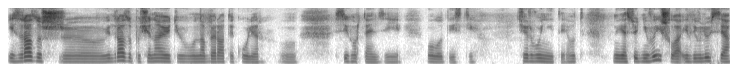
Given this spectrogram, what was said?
І зразу ж е, відразу починають набирати колір всі гортензії волотисті, червоніти. От ну, я сьогодні вийшла і дивлюся,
